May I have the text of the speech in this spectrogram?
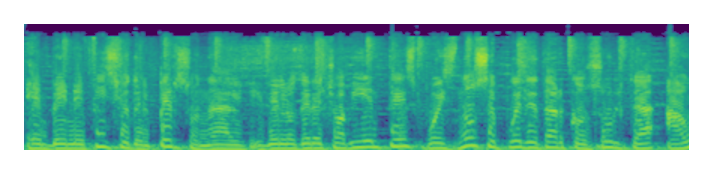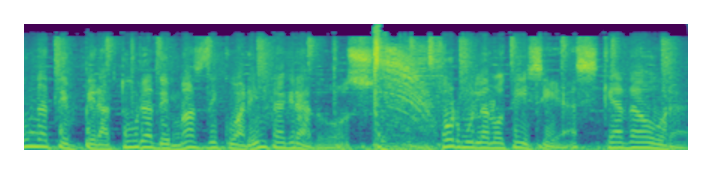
en beneficio del personal y de los derechohabientes, pues no se puede dar consulta a una temperatura de más de 40 grados. Fórmula Noticias, cada hora.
